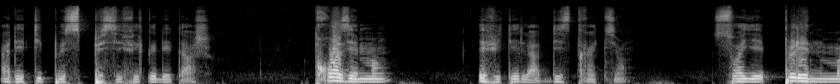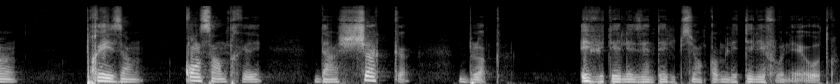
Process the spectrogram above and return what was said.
à des types spécifiques de tâches. Troisièmement, évitez la distraction. Soyez pleinement présent, concentré dans chaque bloc. Évitez les interruptions comme les téléphones et autres.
